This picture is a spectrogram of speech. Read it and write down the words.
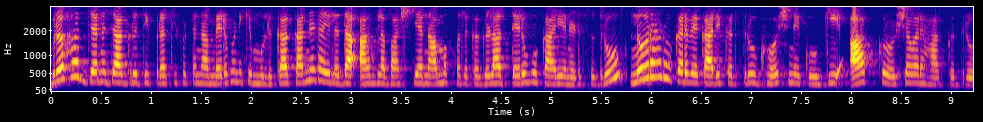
ಬೃಹತ್ ಜನಜಾಗೃತಿ ಪ್ರತಿಭಟನಾ ಮೆರವಣಿಗೆ ಮೂಲಕ ಕನ್ನಡ ಇಲ್ಲದ ಆಂಗ್ಲ ಭಾಷೆಯ ನಾಮಫಲಕಗಳ ತೆರವು ಕಾರ್ಯ ನಡೆಸಿದ್ರು. ನೂರಾರು ಕರವೇ ಕಾರ್ಯಕರ್ತರು ಘೋಷಣೆ ಕೂಗಿ ಆಕ್ರೋಶ ಹೊರಹಾಕಿದ್ರು.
